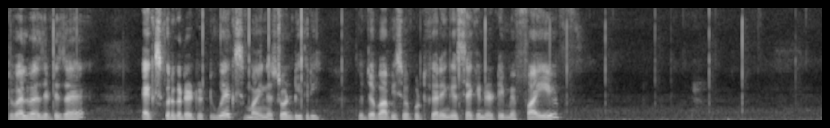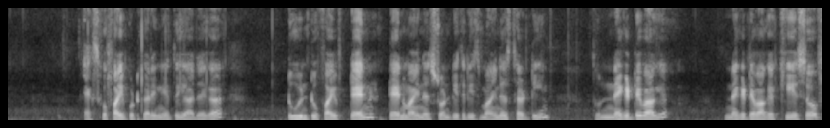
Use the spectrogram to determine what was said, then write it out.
ट्वेल्व एज इट इज़ है। एक्स स्क्वायर का डेटिव two x minus twenty three तो जब आप इसमें पुट करेंगे सेकेंड डेटिव में फाइव एक्स को फाइव पुट करेंगे तो ये आ जाएगा two into five ten ten minus twenty three is minus thirteen तो नेगेटिव आ गया। नेगेटिव आ गया केस ऑफ़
